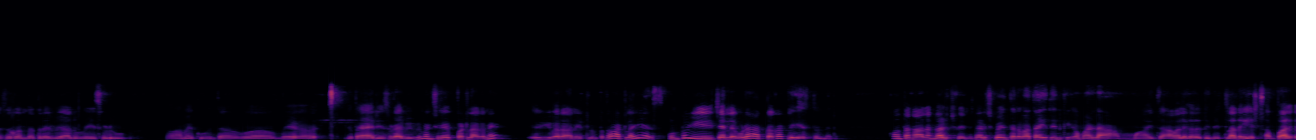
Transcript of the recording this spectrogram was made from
సుగంధ ద్రవ్యాలు వేసుడు ఆమెకు ఇంత ఇక తయారు చేసుడు అవి ఇవి మంచిగా ఎప్పటిలాగానే యువరాని ఎట్లుంటుందో అట్లా చేసుకుంటూ ఈ చెల్లె కూడా అక్కకు అట్లా చేస్తుందట. కొంతకాలం గడిచిపోయింది. గడిచిపోయిన తర్వాత దీనికి ఇక మళ్ళీ అమ్మాయి చావాలి కదా దీన్ని ఎట్లానే చేసి చంపాలి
